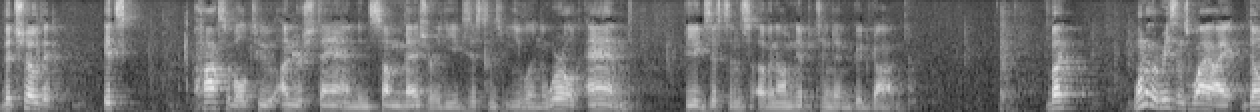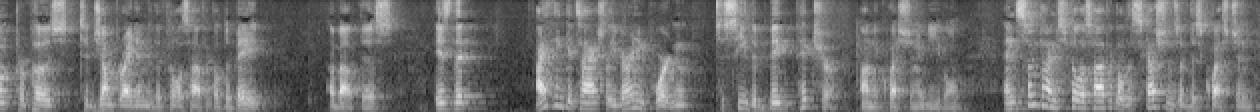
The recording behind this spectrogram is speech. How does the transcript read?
that show that it's possible to understand in some measure the existence of evil in the world and the existence of an omnipotent and good God. But one of the reasons why I don't propose to jump right into the philosophical debate about this is that I think it's actually very important to see the big picture on the question of evil. And sometimes philosophical discussions of this question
